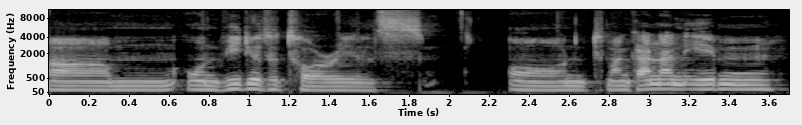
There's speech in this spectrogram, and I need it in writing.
ähm, und Videotutorials. Und man kann dann eben,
